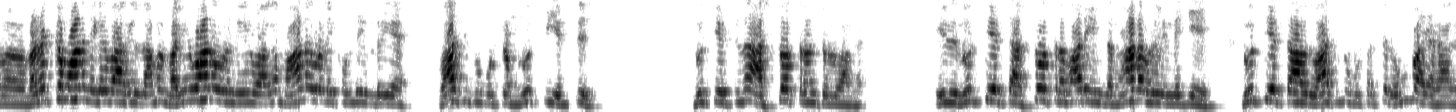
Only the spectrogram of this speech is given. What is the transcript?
வ- வழக்கமான நிகழ்வாக இல்லாமல் மகிழ்வான ஒரு நிகழ்வாக மாணவர்களை கொண்டு இன்றைய வாசிப்பு முற்றம் நூத்தி எட்டு நூத்தி எட்டுனா அஷ்டோத்திரம்னு சொல்லுவாங்க. இது நூத்தி எட்டு அஷ்டோத்திர மாதிரி இந்த மாணவர்கள் இன்னைக்கு நூத்தி எட்டாவது வாசிப்பு முற்றத்தை ரொம்ப அழகாக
